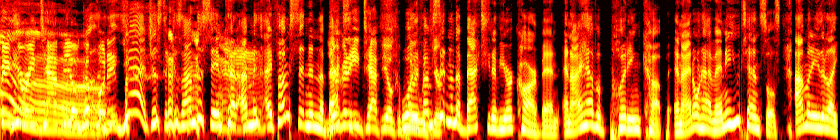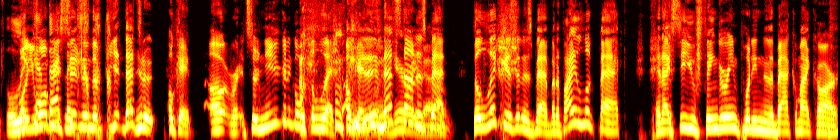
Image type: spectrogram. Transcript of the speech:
fingering tapioca Well, pudding. Yeah, just because I'm the same kind. Of, I mean, if I'm sitting in the You're back, gonna eat tapioca well, pudding if I'm your sitting in the backseat of your car, Ben, and I have a pudding cup and I don't have any utensils, I'm gonna either like lick it. well, you at won't be that, like, sitting in the. Yeah, that's okay. All right. So you're going to go with the lick. Okay, and that's not as go. bad. The lick isn't as bad. But if I look back and I see you fingering pudding in the back of my car,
